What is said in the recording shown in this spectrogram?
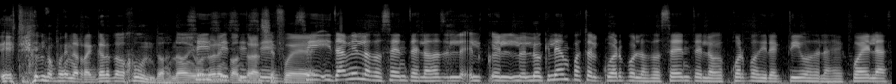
este año pueden arrancar todos juntos, ¿no? Y volver a encontrarse. Fue... Sí, y también los docentes, lo que le han puesto el cuerpo los docentes, los cuerpos directivos de las escuelas,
